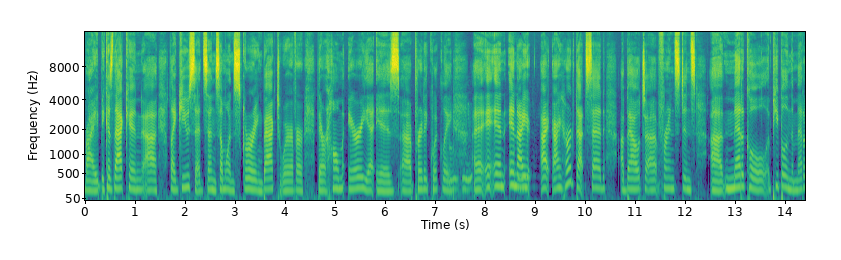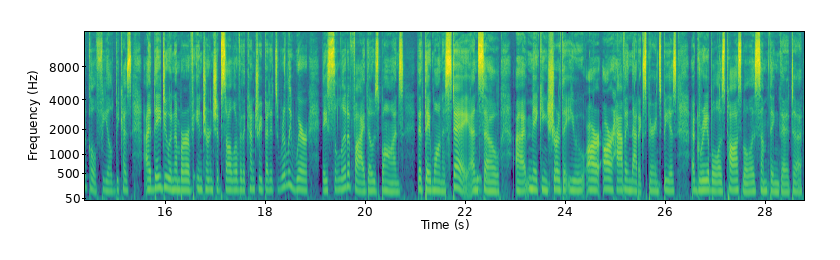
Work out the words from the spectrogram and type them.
right? Because that can, uh, like you said, send someone scurrying back to wherever their home area is uh, pretty quickly. Mm-hmm. Uh, and and mm-hmm. I, I, heard that said about, uh, for instance, uh, medical people in the medical field because uh, they do a number of internships all over the country, but it's really where they solidify those bonds that they want to stay. And mm-hmm. so, making sure that you are are having that experience be as agreeable as possible is something that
